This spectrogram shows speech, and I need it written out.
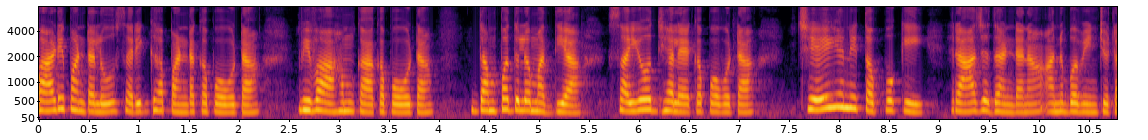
పాడి పంటలు సరిగ్గా పండకపోవుట వివాహం కాకపోవుట దంపతుల మధ్య సయోధ్య లేకపోవుట చేయని తప్పుకి రాజదండన అనుభవించుట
